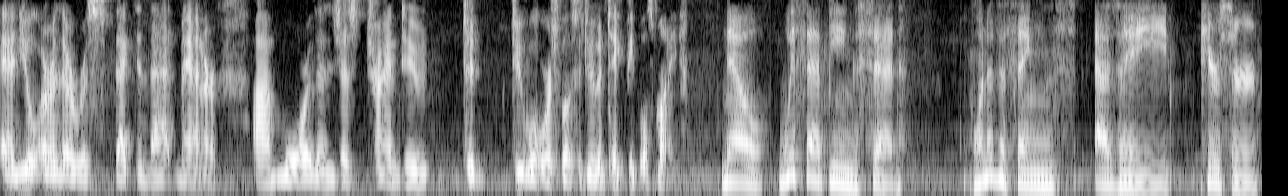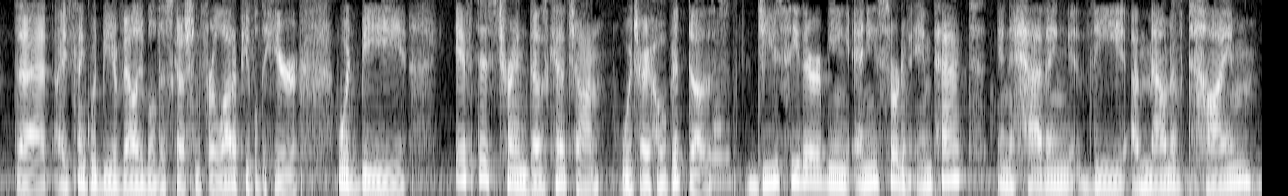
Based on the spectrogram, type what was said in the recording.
And you'll earn their respect in that manner uh, more than just trying to, to do what we're supposed to do and take people's money. Now, with that being said, one of the things as a piercer that I think would be a valuable discussion for a lot of people to hear would be if this trend does catch on, which I hope it does, do you see there being any sort of impact in having the amount of time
